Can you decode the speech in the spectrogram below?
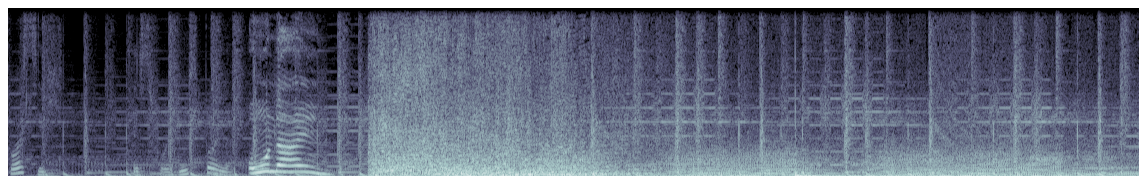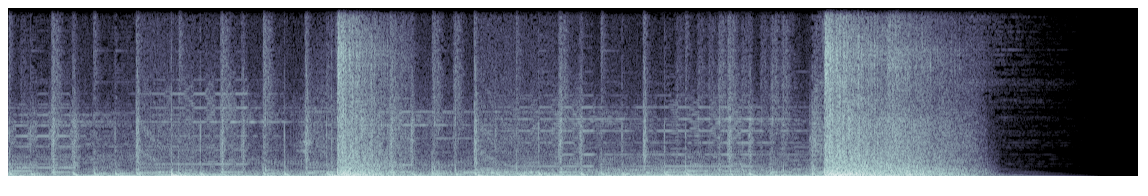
Vorsicht, es folgen Spoiler. Oh nein!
